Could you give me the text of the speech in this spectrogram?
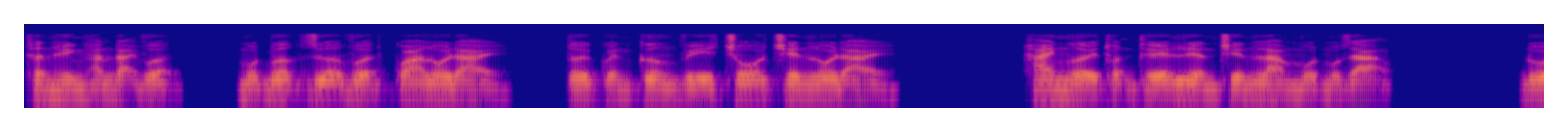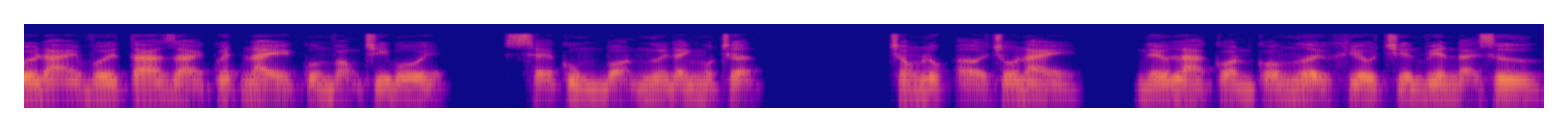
thân hình hắn đại vượn, một bước giữa vượt qua lôi đài, tới quyền cương vĩ chỗ trên lôi đài. Hai người thuận thế liền chiến làm một một dạng. Đối đãi với ta giải quyết này cuồng vọng chi bối, sẽ cùng bọn ngươi đánh một trận. Trong lúc ở chỗ này, nếu là còn có người khiêu chiến viên đại sư,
